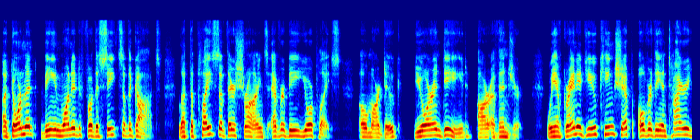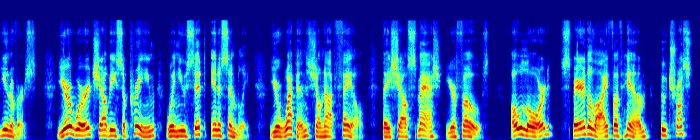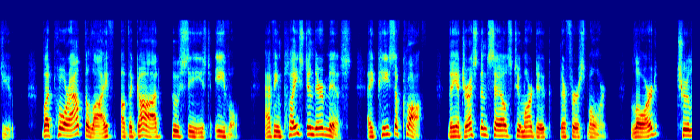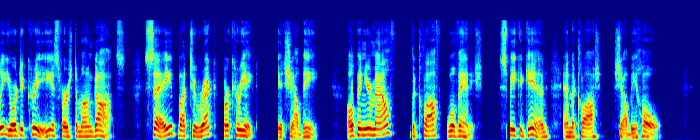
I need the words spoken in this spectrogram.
Adornment being wanted for the seats of the gods, let the place of their shrines ever be your place O Marduk, you are indeed our avenger. We have granted you kingship over the entire universe. Your word shall be supreme when you sit in assembly. Your weapons shall not fail. They shall smash your foes. O Lord, spare the life of him who trusts you, but pour out the life of the God who seized evil. Having placed in their midst a piece of cloth they addressed themselves to Marduk, their firstborn. Lord, truly your decree is first among gods. Say, but to wreck or create, it shall be. Open your mouth, the cloth will vanish. Speak again, and the cloth shall be whole.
